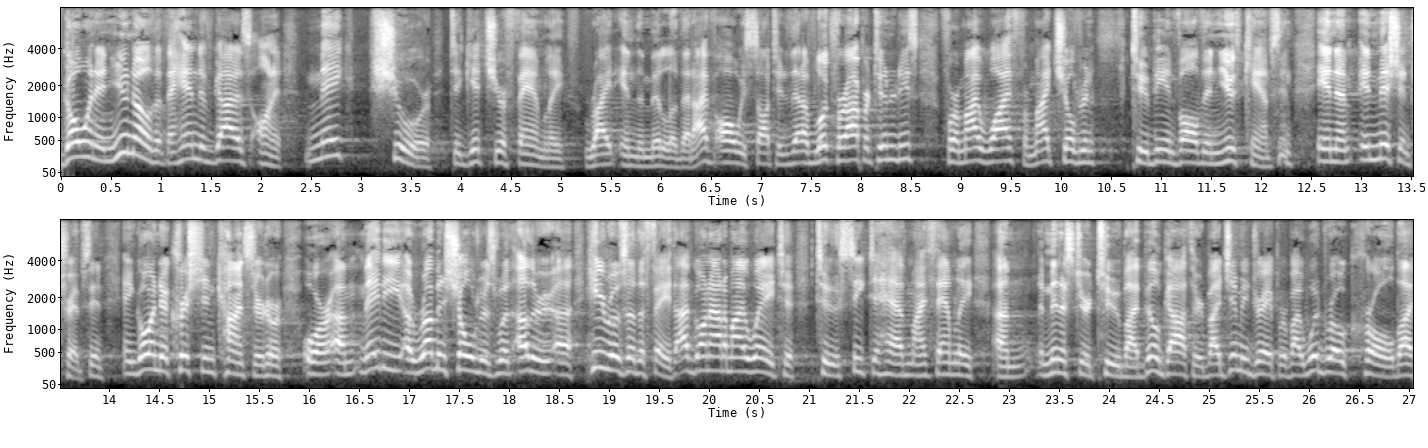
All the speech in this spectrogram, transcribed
going and you know that the hand of God is on it. Make sure to get your family right in the middle of that. I've always sought to do that. I've looked for opportunities for my wife, for my children to be involved in youth camps, in, in, um, in mission trips, in going to a Christian concert, or, or um, maybe uh, rubbing shoulders with other uh, heroes of the faith. I've gone out of my way to, to seek to have my family um, ministered to by Bill Gothard, by Jimmy Draper, by Woodrow Kroll, by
